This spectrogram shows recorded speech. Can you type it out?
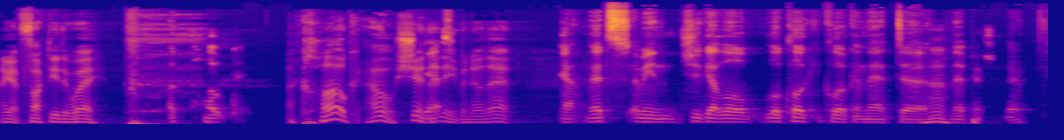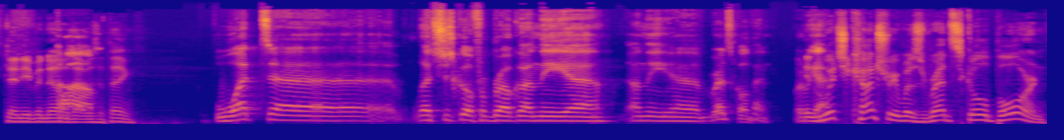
I got fucked either way. a cloak. A cloak. Oh shit, I didn't even know that. Yeah, that's. I mean, she's got a little little cloaky cloak in that uh, Uh-huh. that picture there. Didn't even know that Uh, was a thing. What? uh Let's just go for broke on the uh on the uh, Red Skull then. In got? which country was Red Skull born?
